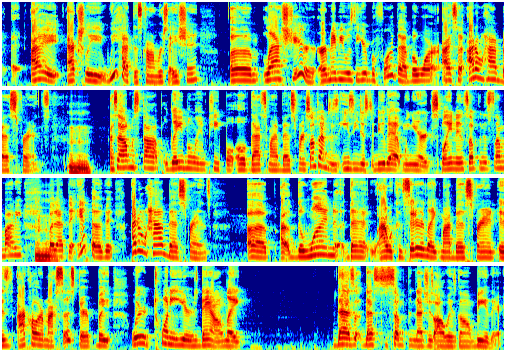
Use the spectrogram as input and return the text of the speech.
I actually we had this conversation um last year or maybe it was the year before that. But where I said I don't have best friends. Mm-hmm. I said I'm gonna stop labeling people. Oh, that's my best friend. Sometimes it's easy just to do that when you're explaining something to somebody. But at the end of it, I don't have best friends. Uh, the one that I would consider like my best friend is I call her my sister, but we're 20 years down. Like that's that's something that's just always gonna be there.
